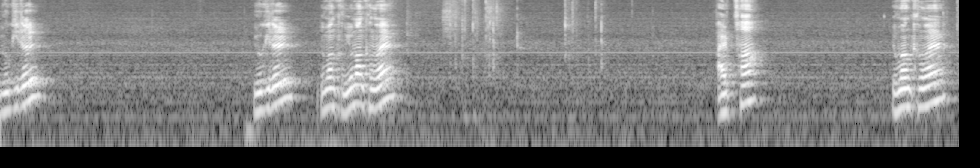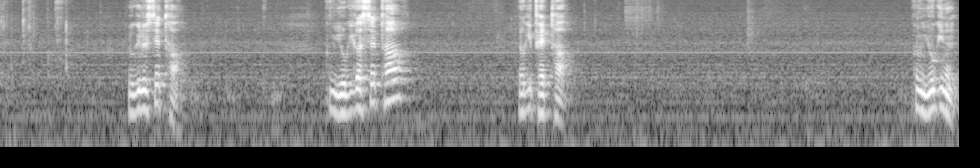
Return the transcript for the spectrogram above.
여기를 여기를 요만큼 요만큼을 알파 요만큼을 여기를 세타. 그럼 여기가 세타 여기 베타. 그럼 여기는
